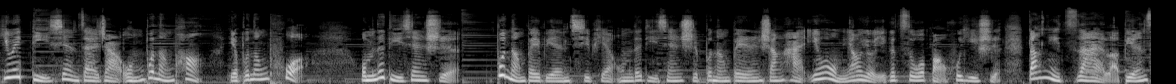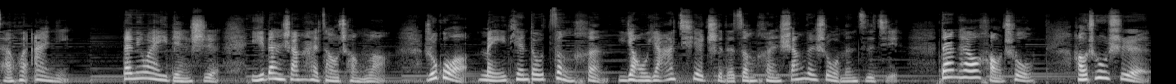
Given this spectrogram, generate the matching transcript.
因为底线在这儿，我们不能碰，也不能破。我们的底线是不能被别人欺骗，我们的底线是不能被人伤害，因为我们要有一个自我保护意识。当你自爱了，别人才会爱你。但另外一点是，一旦伤害造成了，如果每一天都憎恨、咬牙切齿的憎恨，伤的是我们自己。但是它有好处，好处是。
